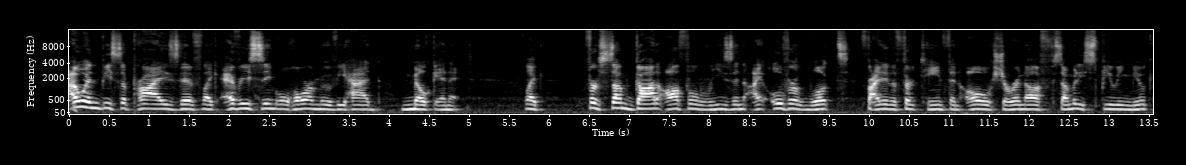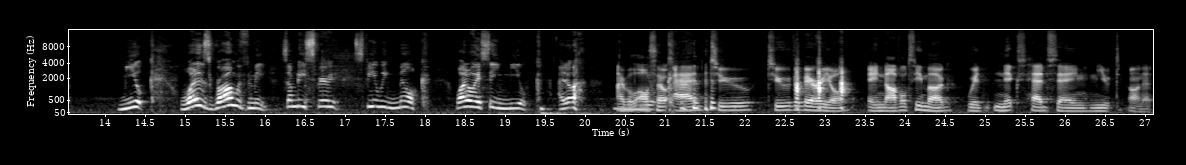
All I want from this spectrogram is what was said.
I wouldn't be surprised if like every single horror movie had milk in it. Like for some god awful reason I overlooked Friday the 13th and oh sure enough somebody's spewing milk. Milk. What is wrong with me? Somebody's spew- spewing milk. Why do I say milk? I don't I will also add to to the burial a novelty mug with Nick's head saying "mute" on it.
